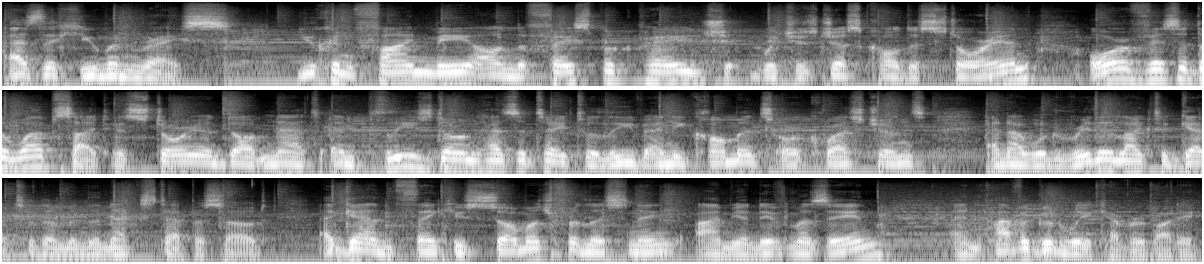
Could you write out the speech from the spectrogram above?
as the human race. You can find me on the Facebook page, which is just called Historyan, or visit the website historyan.net. And please don't hesitate to leave any comments or questions, and I would really like to get to them in the next episode. Again, thank you so much for listening. I'm Yaniv Mazin, and have a good week, everybody.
